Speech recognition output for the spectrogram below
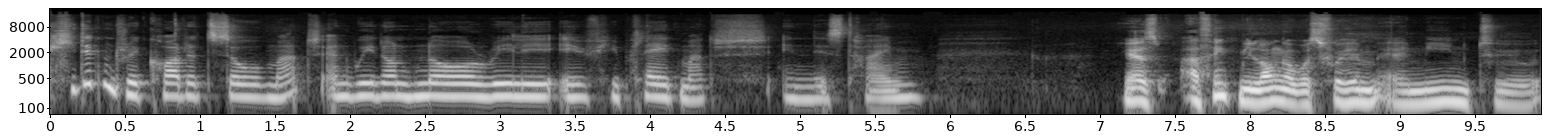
He didn't record it so much, and we don't know really if he played much in this time. Yes, I think Milonga was for him a mean to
